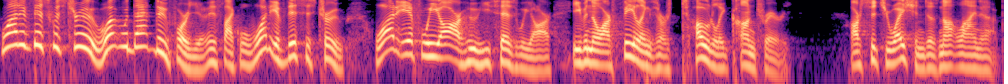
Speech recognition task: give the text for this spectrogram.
What if this was true? What would that do for you?" And it's like, well, what if this is true? What if we are who he says we are, even though our feelings are totally contrary? Our situation does not line up.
